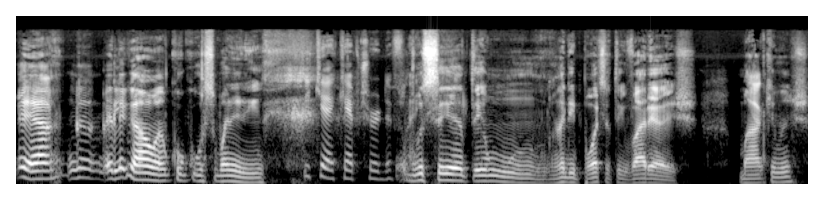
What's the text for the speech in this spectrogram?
É, é legal, é um concurso maneirinho. O que, que é Capture the Flag? Você tem um honeypot, você tem várias máquinas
